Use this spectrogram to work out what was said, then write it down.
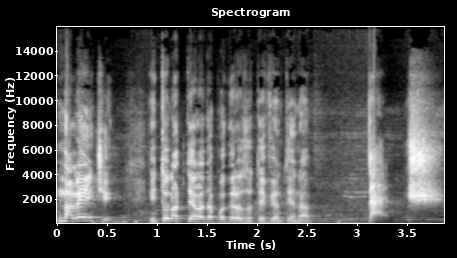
Na lente. Então, na tela da Poderosa TV Antena. Touch.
